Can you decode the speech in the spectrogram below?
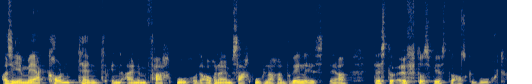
Also je mehr Content in einem Fachbuch oder auch in einem Sachbuch nachher drin ist, ja, desto öfters wirst du auch gebucht.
